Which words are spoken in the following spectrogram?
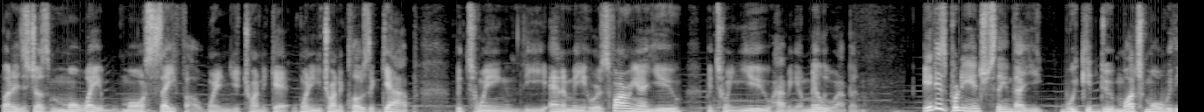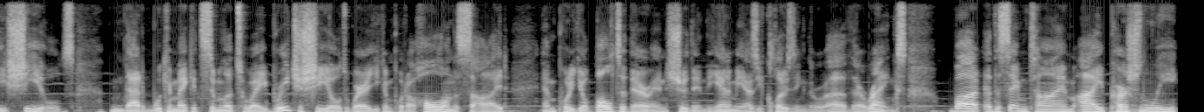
but it's just more way more safer when you're trying to get when you're trying to close a gap between the enemy who is firing at you, between you having a melee weapon it is pretty interesting that you, we could do much more with these shields, that we can make it similar to a breacher shield where you can put a hole on the side and put your bolter there and shoot in the enemy as you're closing the, uh, their ranks. But at the same time, I personally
